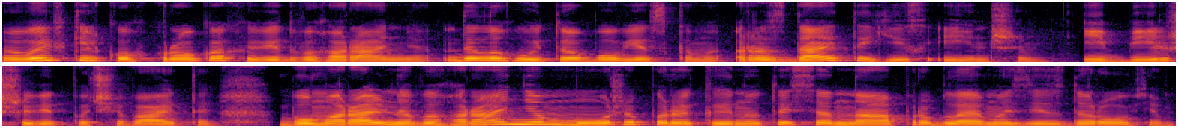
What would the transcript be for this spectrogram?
Ви в кількох кроках від вигорання. Делегуйте обов'язками, роздайте їх іншим. І більше відпочивайте, бо моральне вигорання може перекинутися на проблеми зі здоров'ям.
